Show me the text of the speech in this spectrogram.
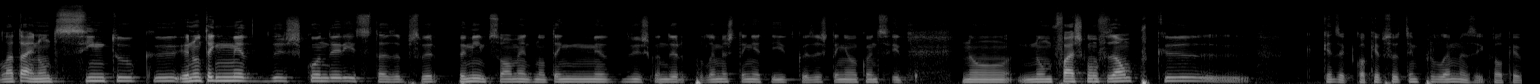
lá está, eu não te sinto que. Eu não tenho medo de esconder isso, estás a perceber? Para mim, pessoalmente, não tenho medo de esconder problemas que tenha tido, coisas que tenham acontecido. Não, não me faz confusão porque. Quer dizer, qualquer pessoa tem problemas e qualquer.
